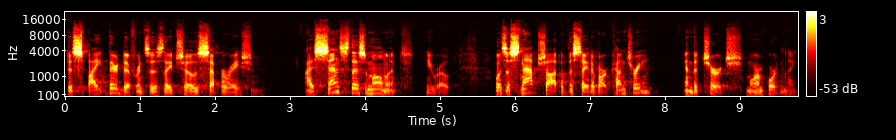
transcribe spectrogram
despite their differences, they chose separation. I sense this moment, he wrote, was a snapshot of the state of our country and the church, more importantly.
